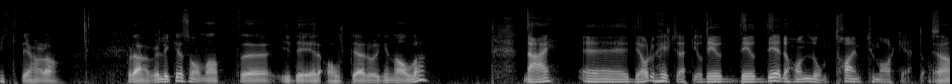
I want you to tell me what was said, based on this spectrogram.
viktig her, da? For det er vel ikke sånn at uh, ideer alltid er originale? Nei, eh, det har du helt rett i. Og det er, jo, det er jo det det handler om. Time to market. Altså Ja.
